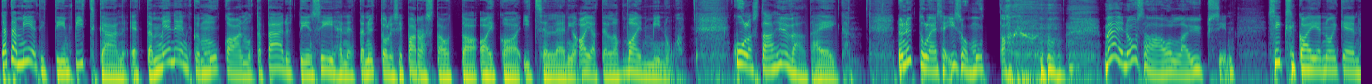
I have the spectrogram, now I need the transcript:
Tätä mietittiin pitkään, että menenkö mukaan, mutta päädyttiin siihen, että nyt olisi parasta ottaa aikaa itselleen ja ajatella vain minua. Kuulostaa hyvältä, eikö? No nyt tulee se iso mutta. Mä en osaa olla yksin. Siksi kai en oikein ö,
